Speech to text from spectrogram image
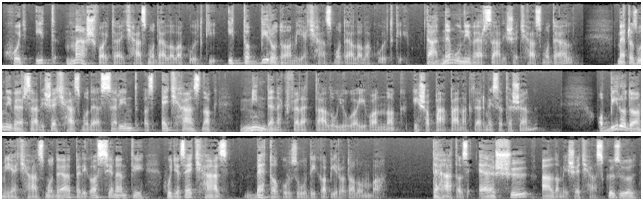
hogy itt másfajta egyházmodell alakult ki. Itt a birodalmi egyházmodell alakult ki. Tehát nem univerzális egyházmodell, mert az univerzális egyházmodell szerint az egyháznak mindenek felett álló jogai vannak, és a pápának természetesen. A birodalmi egyházmodell pedig azt jelenti, hogy az egyház betagozódik a birodalomba. Tehát az első állam és egyház közül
